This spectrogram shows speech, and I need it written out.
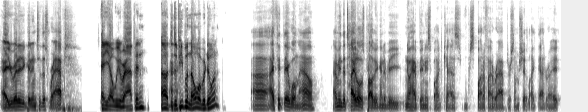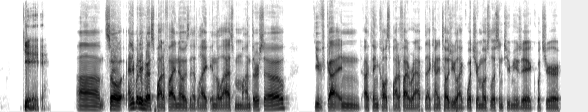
Are you ready to get into this wrapped? Hey, yo, we rapping? Oh, did the people know what we're doing? Uh, I think they will now. I mean, the title is probably going to be "No Happy Endings Podcast," Spotify Wrapped, or some shit like that, right? Yeah. Um, so anybody who has Spotify knows that like in the last month or so, you've gotten a thing called Spotify Wrapped that kind of tells you like what's your most listened to music, what's your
